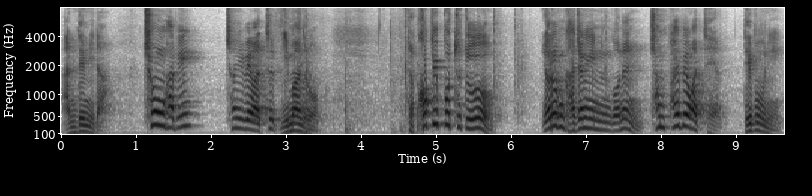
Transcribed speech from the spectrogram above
안 됩니다. 총 합이 1200W 미만으로. 커피포트도 여러분 가정에 있는 거는 1800W예요. 대부분이.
